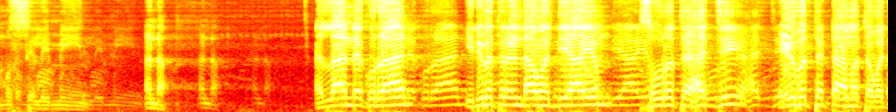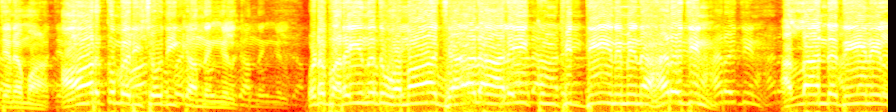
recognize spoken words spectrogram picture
മുസ്ലിമീൻ. കണ്ടോ? അള്ളാന്റെ ഖുർആൻ ഇരുപത്തിരണ്ടാം അധ്യായം സൂറത്ത് ഹജ്ജ് എഴുപത്തെട്ടാമത്തെ വചനമാണ്. ആർക്കും പരിശോധിക്കാം നിങ്ങൾ ഇവിടെ പറയുന്നത് അള്ളാന്റെ ദീനിൽ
